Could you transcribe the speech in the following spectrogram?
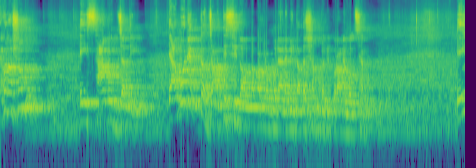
এখন আসুন, এই সামুদ জাতি এমন একটা জাতি ছিল আল্লাহ রব্বুল আলমিন তাদের সম্পর্কে কোরআনে বলছেন। এই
